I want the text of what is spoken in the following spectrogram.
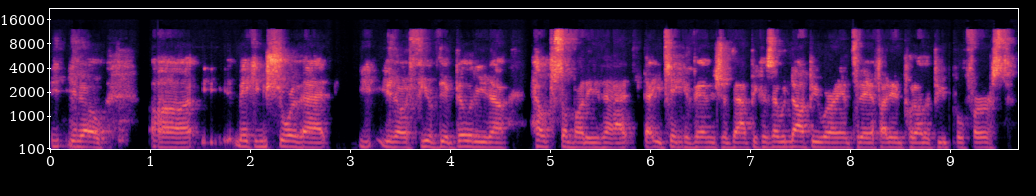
you know, uh, making sure that you know if you have the ability to help somebody that that you take advantage of that because I would not be where I am today if I didn't put other people first.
